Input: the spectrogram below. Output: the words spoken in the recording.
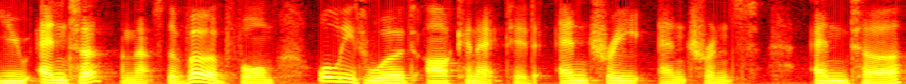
you enter, and that's the verb form. All these words are connected entry, entrance, enter.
